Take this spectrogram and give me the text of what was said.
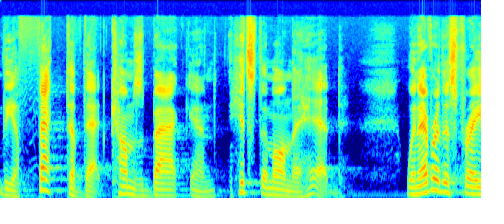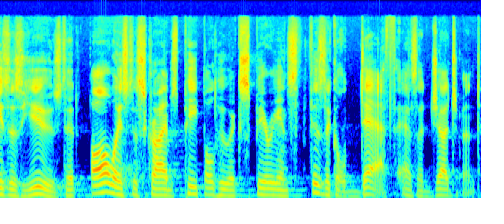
the effect of that comes back and hits them on the head. Whenever this phrase is used, it always describes people who experience physical death as a judgment.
